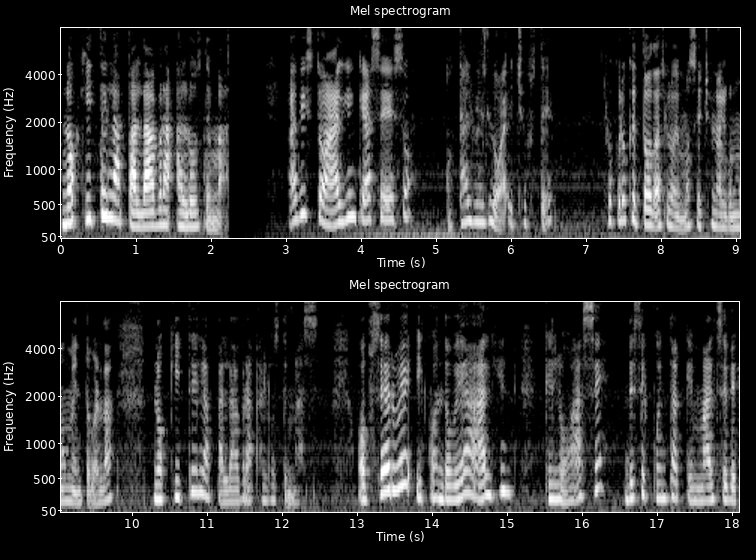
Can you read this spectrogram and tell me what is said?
no quite la palabra a los demás. ¿Ha visto a alguien que hace eso? O tal vez lo ha hecho usted. Yo creo que todas lo hemos hecho en algún momento, ¿verdad? No quite la palabra a los demás. Observe y cuando vea a alguien que lo hace, dése cuenta que mal se ve.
